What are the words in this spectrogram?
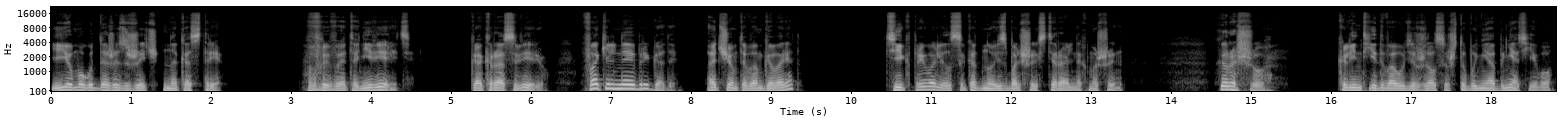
ее могут даже сжечь на костре. Вы в это не верите? Как раз верю. Факельные бригады. О чем-то вам говорят? Тик привалился к одной из больших стиральных машин. Хорошо. Клинт едва удержался, чтобы не обнять его.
